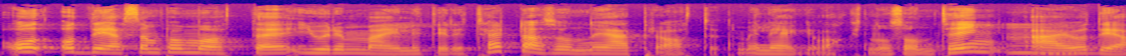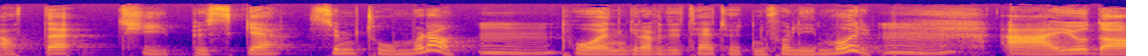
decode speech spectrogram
Og, og det som på en måte gjorde meg litt irritert, sånn når jeg pratet med legevakten og sånne ting, er jo det at det typiske symptomer da, på en graviditet utenfor livmor, er jo da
